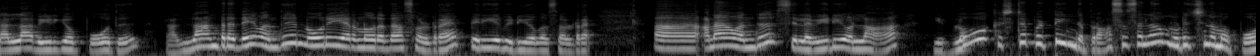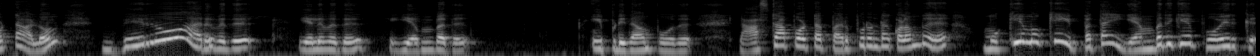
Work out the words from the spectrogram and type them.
நல்லா வீடியோ போகுது. நல்லான்றதே வந்து நூறு இரநூறு தான் சொல்கிறேன் பெரிய வீடியோவை சொல்கிறேன் ஆனால் வந்து சில வீடியோலாம் எவ்வளோ கஷ்டப்பட்டு இந்த ப்ராசஸ் எல்லாம் முடித்து நம்ம போட்டாலும் வெறும் அறுபது எழுபது எண்பது இப்படி தான் போகுது லாஸ்ட்டாக போட்ட பருப்புருண்டை குழம்பு முக்கிய முக்கிய இப்போ தான் எண்பதுக்கே போயிருக்கு.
